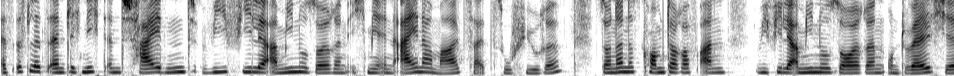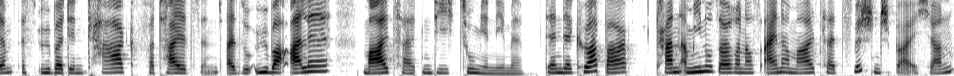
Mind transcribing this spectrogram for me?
Es ist letztendlich nicht entscheidend, wie viele Aminosäuren ich mir in einer Mahlzeit zuführe, sondern es kommt darauf an, wie viele Aminosäuren und welche es über den Tag verteilt sind, also über alle Mahlzeiten, die ich zu mir nehme. Denn der Körper kann Aminosäuren aus einer Mahlzeit zwischenspeichern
